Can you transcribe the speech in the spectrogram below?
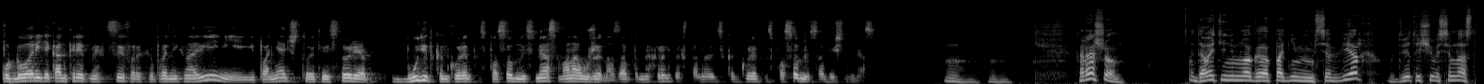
поговорить о конкретных цифрах и проникновении и понять, что эта история будет конкурентоспособной с мясом. Она уже на западных рынках становится конкурентоспособной с обычным мясом. Хорошо. Давайте немного поднимемся вверх. В 2018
